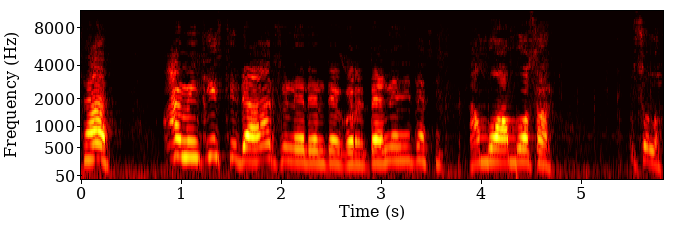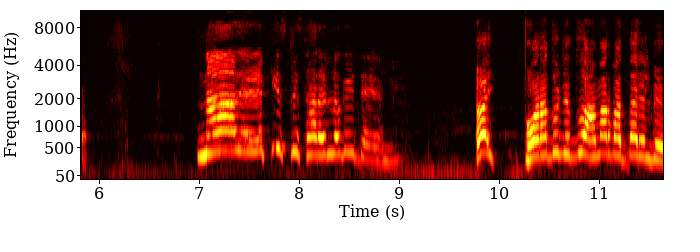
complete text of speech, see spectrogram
স্যার আমি কিস্তিটা আর ফিনে রেন্তে করে তাই নিয়ে দিতেছি। আম্বো আম্বো স্যার। চলো। না এটা কিস্তি স্যারের লগেই দেন এই তোরা দুটো তুই আমার বাদ না রেলবে।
